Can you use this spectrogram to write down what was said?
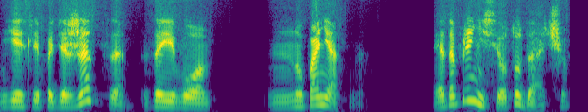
Если подержаться за его, ну, понятно, это принесет удачу.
